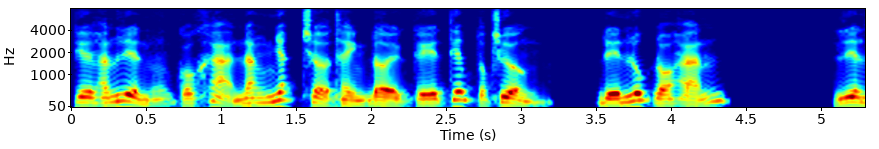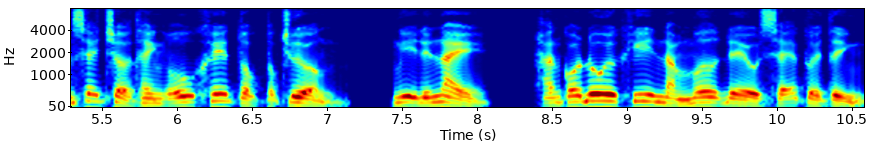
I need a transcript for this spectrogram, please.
kia hắn liền có khả năng nhất trở thành đời kế tiếp tộc trưởng, đến lúc đó hắn liền sẽ trở thành ô khê tộc tộc trưởng, nghĩ đến này, hắn có đôi khi nằm mơ đều sẽ cười tỉnh.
